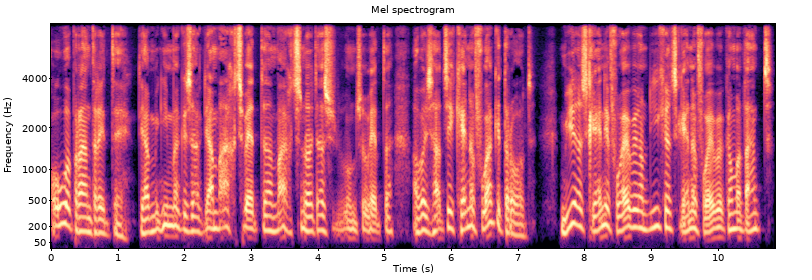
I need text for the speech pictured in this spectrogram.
Oberbrandräte, die haben immer gesagt, ja, macht's weiter, macht's nur das und so weiter. Aber es hat sich keiner vorgetraut. Wir als kleine Feuerwehr und ich als kleiner Feuerwehrkommandant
